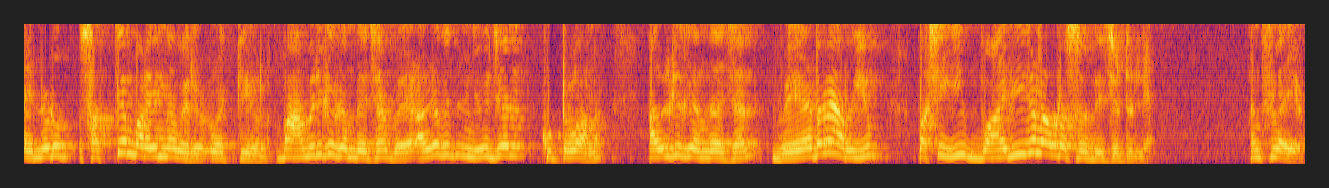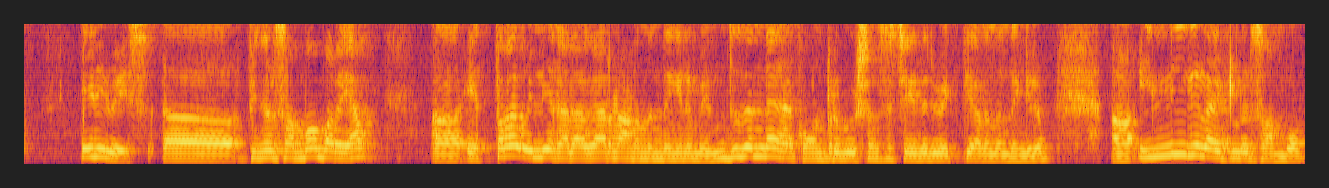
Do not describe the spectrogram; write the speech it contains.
എന്നോട് സത്യം പറയുന്ന വ്യക്തികൾ. അപ്പോൾ അവർക്കൊക്കെ എന്താ വെച്ചാൽ അവരൊക്കെ ന്യൂജൻ കുട്ടികളാണ്. അവർക്കൊക്കെ എന്താ വെച്ചാൽ വേടന അറിയും. പക്ഷേ ഈ വരികൾ അവിടെ ശ്രദ്ധിച്ചിട്ടില്ല. മനസ്സിലായോ? എനിവേയ്സ് പിന്നെ ഒരു സംഭവം പറയാം. എത്ര വലിയ കലാകാരനാണെന്നുണ്ടെങ്കിലും എന്ത് തന്നെ കോൺട്രിബ്യൂഷൻസ് ചെയ്തൊരു വ്യക്തിയാണെന്നുണ്ടെങ്കിലും ഇല്ലീഗലായിട്ടുള്ളൊരു സംഭവം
